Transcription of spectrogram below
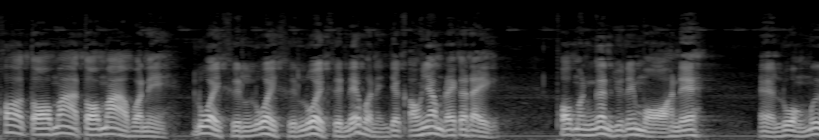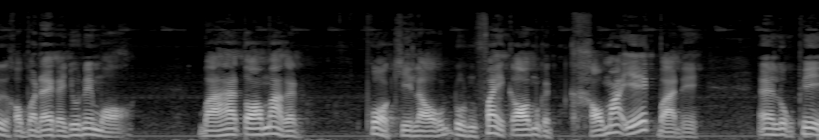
พ่อต่อมาต่อมาวันนี้รวยขึ้นรวยขึ้นรวยขึ้นได้วันนี้อยากเอาย่ำไรก็ได้เพราะมันเงินอยู่ในหมอเด้ล่วงมือเขาบ่ได้ก็อยู่ในหมอบาต่อมากันพวกขี่เราดุนไฟเกามันก็เขามาเอกบาดนี่ลูกพี่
